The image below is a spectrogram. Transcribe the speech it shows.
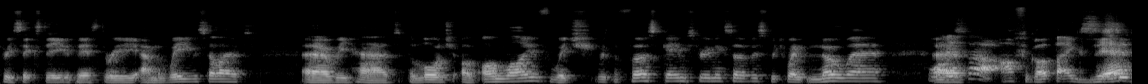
360, the PS3, and the Wii was still out. Uh, we had the launch of OnLive, which was the first game streaming service which went nowhere. What is Uh, that? I forgot that existed.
